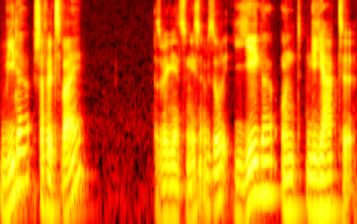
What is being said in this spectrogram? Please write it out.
Wieder Staffel 2, also wir gehen jetzt zur nächsten Episode, Jäger und Gejagte.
